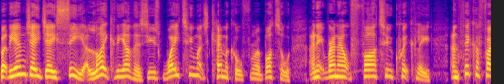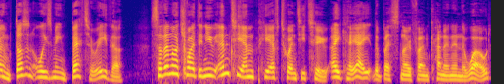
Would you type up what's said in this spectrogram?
But the MJJC, like the others, used way too much chemical from a bottle and it ran out far too quickly, and thicker foam doesn't always mean better either. So then I tried the new MTM PF22, aka the best snow foam cannon in the world,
